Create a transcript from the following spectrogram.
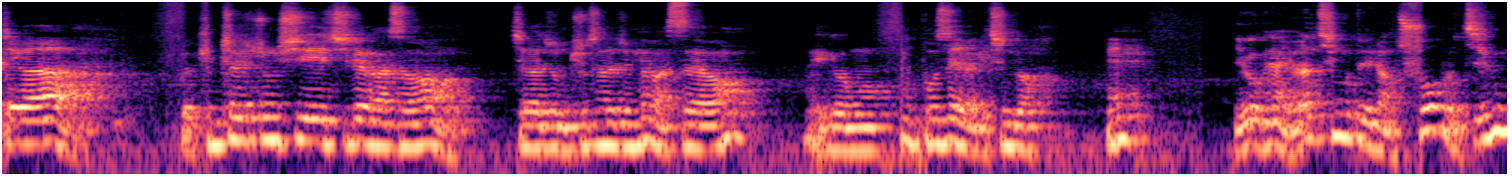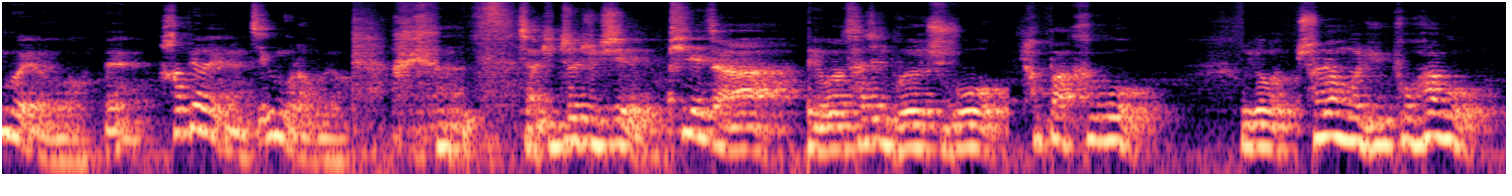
제가 그 김철중 씨 집에 가서 제가 좀 조사를 좀 해봤어요. 이거 뭐 보세요 여기 증거. 예? 이거 그냥 여자친구들이랑 추억으로 찍은 거예요. 네? 합의하에 그냥 찍은 거라고요. 자 김철중 씨 피해자 이거 사진 보여주고 협박하고 이거 촬영을 유포하고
